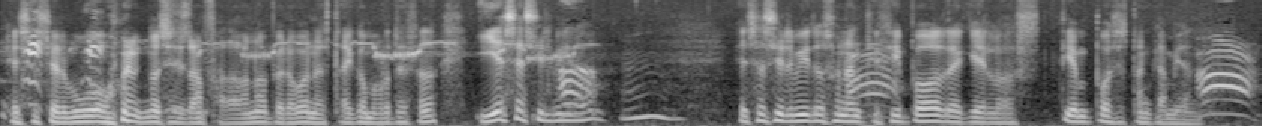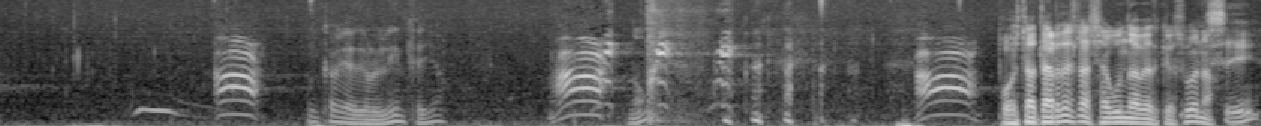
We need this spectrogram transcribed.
Ese es el búho, no sé si está enfadado o no, pero bueno, está ahí como protestado. Y ese silbido, ese silbido es un anticipo de que los tiempos están cambiando. Nunca había de un lince yo. ¿No? Pues esta tarde es la segunda vez que suena. Sí.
